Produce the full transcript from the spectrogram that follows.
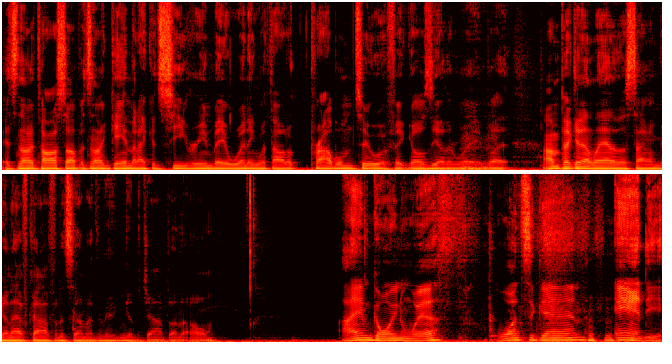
It's not a toss up. It's not a game that I could see Green Bay winning without a problem too if it goes the other way. Mm-hmm. But I'm picking Atlanta this time. I'm going to have confidence in them. I think they can get the job done at home. I am going with once again Andy.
